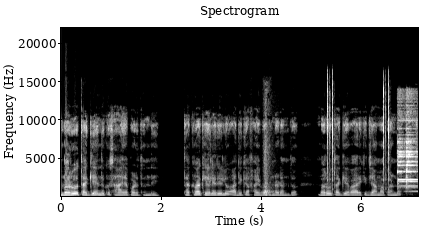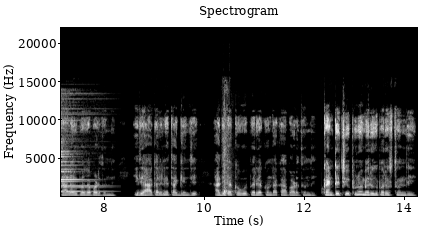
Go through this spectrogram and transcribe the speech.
బరువు తగ్గేందుకు సహాయపడుతుంది. తక్కువ కేలరీలు అధిక ఫైబర్ ఉండడంతో బరువు తగ్గే వారికి జామ పండు చాలా ఉపయోగపడుతుంది. ఇది ఆకలిని తగ్గించి అధిక కొవ్వు పెరగకుండా కాపాడుతుంది. కంటి చూపును మెరుగుపరుస్తుంది.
